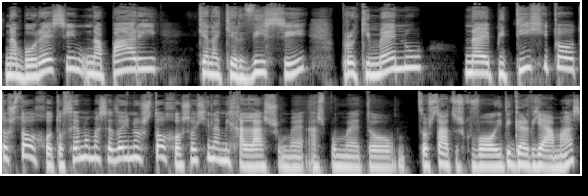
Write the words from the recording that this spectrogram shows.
να μπορέσει να πάρει και να κερδίσει προκειμένου να επιτύχει το, το στόχο. Το θέμα μας εδώ είναι ο στόχος, όχι να μην χαλάσουμε ας πούμε το, το status quo ή την καρδιά μας.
